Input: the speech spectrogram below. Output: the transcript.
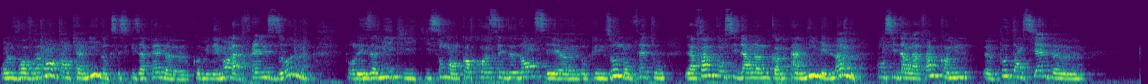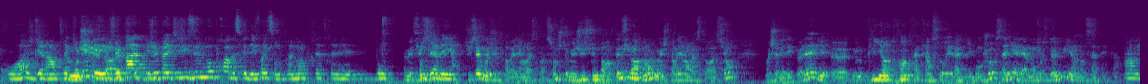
on le voit vraiment en tant qu'amis, donc c'est ce qu'ils appellent euh, communément la friend zone. Pour les amis qui, qui sont encore coincés dedans, c'est euh, donc une zone en fait où la femme considère l'homme comme ami, mais l'homme considère la femme comme une euh, potentielle proie, je dirais entre Ah, moi, guillemets, mais je vais pas, je vais pas utiliser le mot proie parce que des fois ils sont vraiment très très bons, Ah, mais ils tu sont sais, bienveillants. tu sais, moi j'ai travaillé en restauration, je te mets juste une parenthèse, Oui, oui. pardon, mais je travaillais en restauration. Moi j'avais des collègues, euh, une cliente rentre, elle fait un sourire, elle dit bonjour, ça y est, elle est amoureuse de lui hein, dans sa tête. hein. Ah oui.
